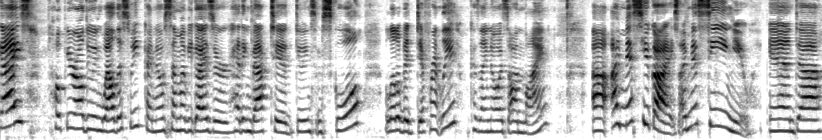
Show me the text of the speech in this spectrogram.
guys, hope you're all doing well this week. I know some of you guys are heading back to doing some school a little bit differently because I know it's online. Uh, I miss you guys. I miss seeing you. And uh,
